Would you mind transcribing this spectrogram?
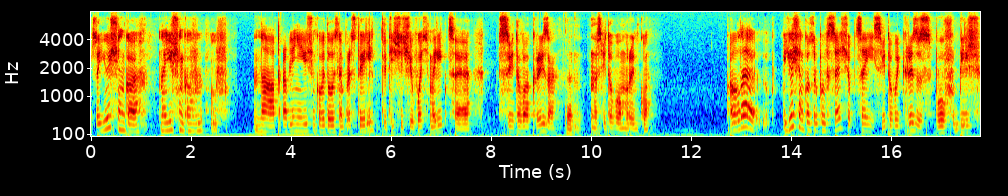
За Ющенка, на Ющенка на правління Ющенка видалось непростий рік. 2008 рік це світова криза Так. на світовому ринку. Але Ющенко зробив все, щоб цей світовий кризис був більш,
